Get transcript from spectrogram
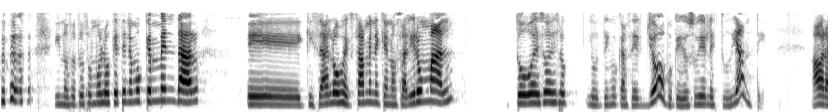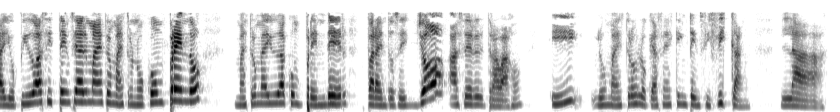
y nosotros somos los que tenemos que enmendar eh, quizás los exámenes que nos salieron mal, todo eso es lo, lo tengo que hacer yo, porque yo soy el estudiante. Ahora, yo pido asistencia del maestro, maestro no comprendo, maestro me ayuda a comprender para entonces yo hacer el trabajo. Y los maestros lo que hacen es que intensifican la,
